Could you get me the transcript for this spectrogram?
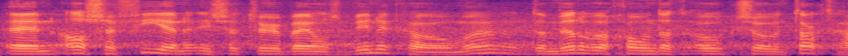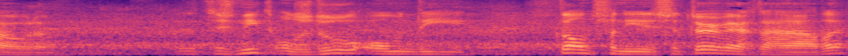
En als ze via een installateur bij ons binnenkomen, dan willen we gewoon dat ook zo intact houden. Het is niet ons doel om die klant van die installateur weg te halen.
